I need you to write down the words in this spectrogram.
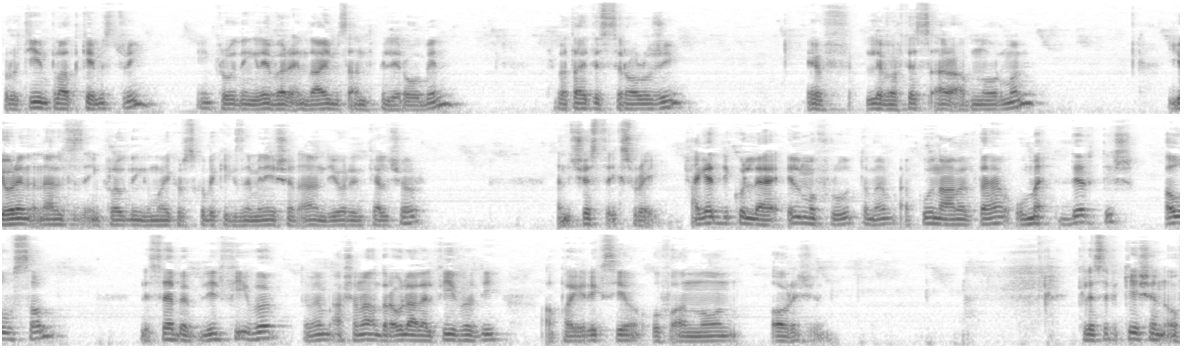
Routine blood chemistry, including liver enzymes and bilirubin. Hepatitis serology, if liver tests are abnormal. Urine analysis, including microscopic examination and urine culture. And chest x-ray. الحاجات دي كلها المفروض تمام أكون عملتها وما قدرتش أوصل لسبب للفيفر تمام عشان أقدر أقول على الفيفر دي apyrexia of unknown origin classification of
